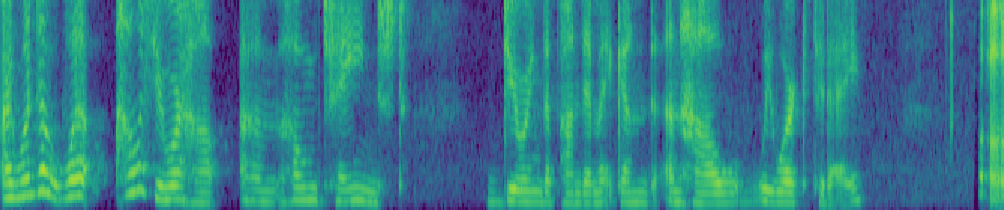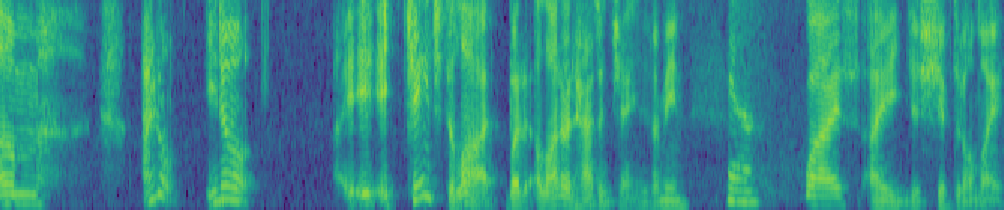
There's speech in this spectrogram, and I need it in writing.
I wonder what how has your ho- um, home changed during the pandemic and and how we work today? Um, I don't. You know, it, it changed a lot, but a lot of it hasn't changed. I mean, Yeah, wise, I just shifted all my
